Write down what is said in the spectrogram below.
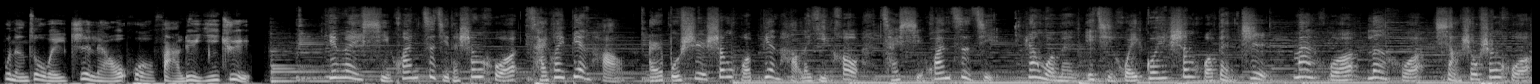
不能作为治疗或法律依据。因为喜欢自己的生活才会变好，而不是生活变好了以后才喜欢自己。让我们一起回归生活本质，慢活、乐活，享受生活。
